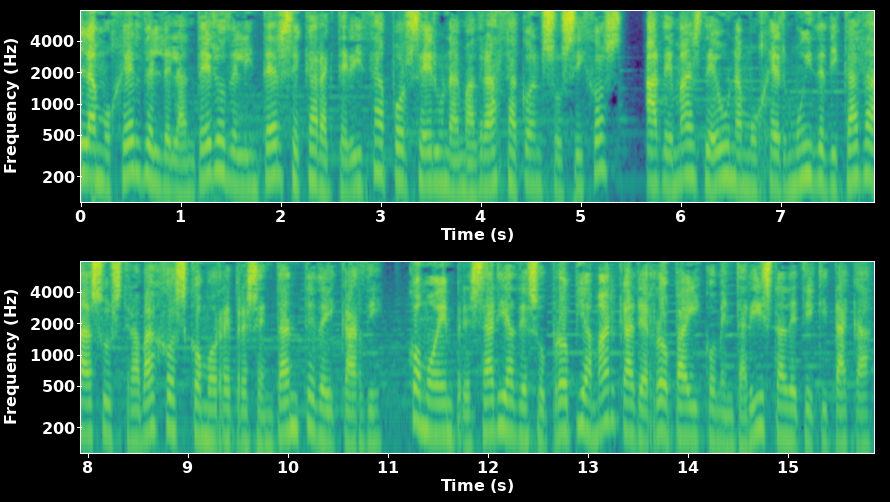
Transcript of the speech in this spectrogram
La mujer del delantero del Inter se caracteriza por ser una madraza con sus hijos, además de una mujer muy dedicada a sus trabajos como representante de Icardi como empresaria de su propia marca de ropa y comentarista de Tikitaka,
